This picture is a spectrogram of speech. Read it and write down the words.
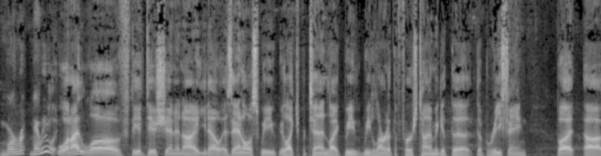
more more readily. Well, and I love the addition, and I, you know, as analysts, we, we like to pretend like we, we learn it the first time we get the, the briefing, but uh,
